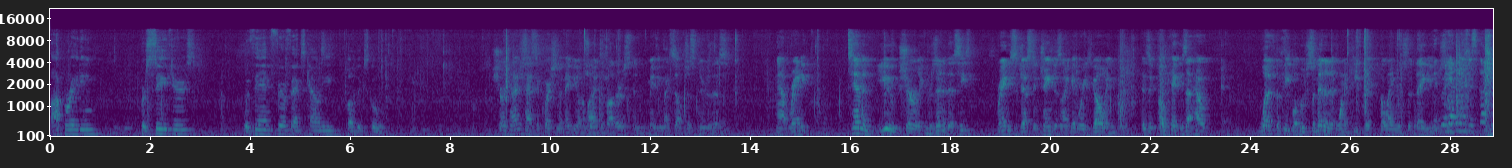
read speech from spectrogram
operating procedures within Fairfax County Public Schools. Sure, can I just ask a question that may be on the minds of others and maybe myself just new to this? Now, Randy, Tim and you, Shirley, mm-hmm. presented this, he's, Randy's suggesting changes and I get where he's going. Is it okay, is that how, what if the people who submitted it wanna keep the, the language that they use? We're having a discussion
